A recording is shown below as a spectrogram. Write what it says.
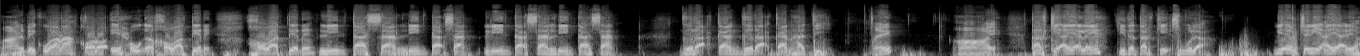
ha, lebih kurang lah qaraihu dengan khawatir khawatir lintasan lintasan lintasan lintasan gerakkan-gerakkan hati. Eh? Ha, eh. Tarkib ayat lain eh. Kita tarkib semula. Dia macam ni ayat dia.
